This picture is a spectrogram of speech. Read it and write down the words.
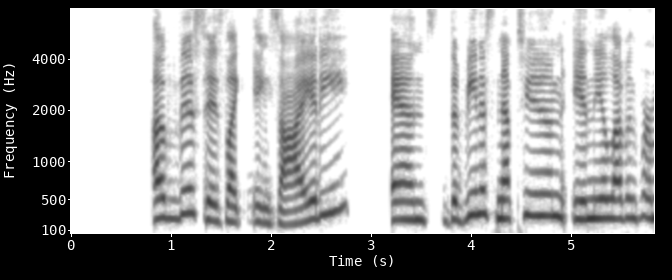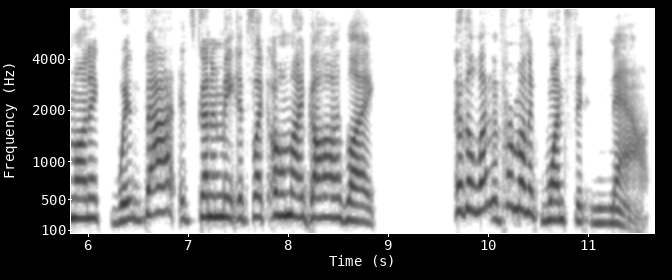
of this is like anxiety and the Venus Neptune in the 11th harmonic with that, it's going to make, it's like, oh my God, like, the 11th harmonic wants it now.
